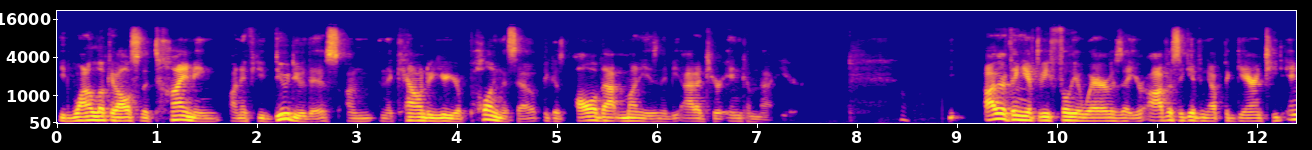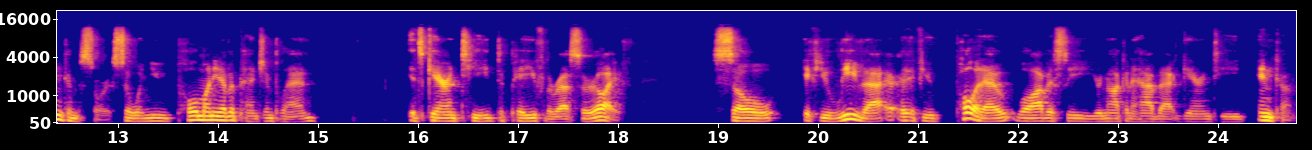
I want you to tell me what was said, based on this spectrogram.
You'd want to look at also the timing on if you do do this on in the calendar year you're pulling this out because all of that money is going to be added to your income that year other thing you have to be fully aware of is that you're obviously giving up the guaranteed income source. So when you pull money out of a pension plan, it's guaranteed to pay you for the rest of your life. So if you leave that, if you pull it out, well, obviously you're not going to have that guaranteed income.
